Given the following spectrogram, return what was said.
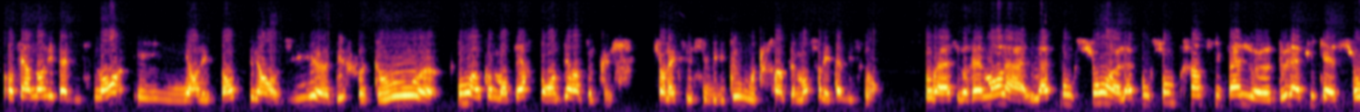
concernant l'établissement et en laissant, s'il a envie, des photos un commentaire pour en dire un peu plus sur l'accessibilité ou tout simplement sur l'établissement. Donc voilà, c'est vraiment la, fonction, euh, la fonction principale euh, de l'application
